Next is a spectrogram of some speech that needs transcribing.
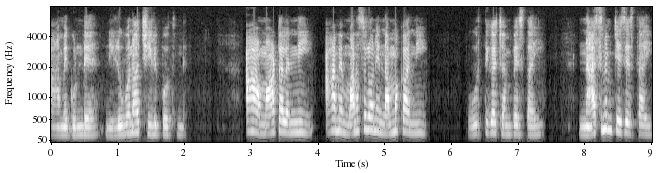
ఆమె గుండె నిలువునా చీలిపోతుంది. ఆ మాటలన్నీ ఆమె మనసులోని నమ్మకాన్ని పూర్తిగా చంపేస్తాయి నాశనం చేసేస్తాయి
